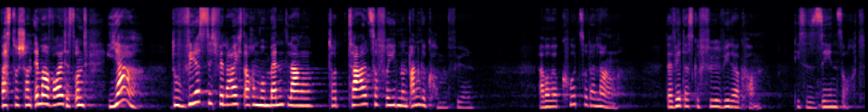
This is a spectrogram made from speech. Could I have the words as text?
was du schon immer wolltest. Und ja, du wirst dich vielleicht auch einen Moment lang total zufrieden und angekommen fühlen. Aber über kurz oder lang, da wird das Gefühl wiederkommen. Diese Sehnsucht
